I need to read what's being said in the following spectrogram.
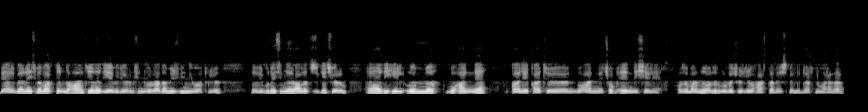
Yani ben resme baktığımda Antalya da diyebiliyorum. Şimdi burada adam üzgün gibi oturuyor. E, bu resimler aldatıcı. Geçiyorum. Hâzihil ummu. Bu anne kalikatün. Bu anne çok endişeli. O zaman ne olur? Burada çocuğu hasta besbelli 4 numarada.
